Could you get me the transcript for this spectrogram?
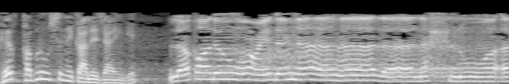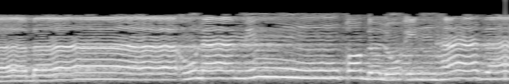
پھر قبروں سے نکالے جائیں گے؟ لقد وعدنا هذا نحن وآباؤنا من قبل إن هذا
